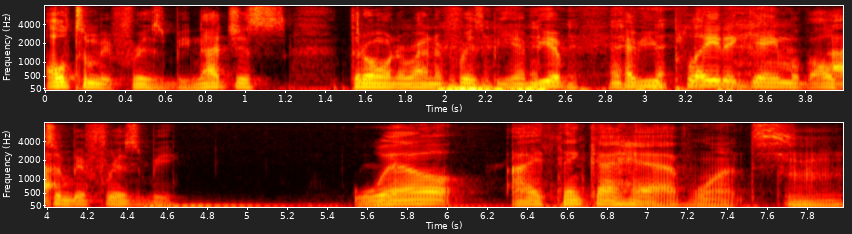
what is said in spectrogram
ultimate frisbee? Not just throwing around a frisbee. Have you ever, have you played a game of ultimate frisbee? Well, I think I have once. Hmm.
